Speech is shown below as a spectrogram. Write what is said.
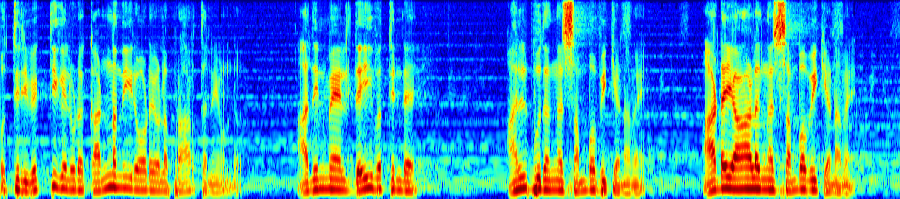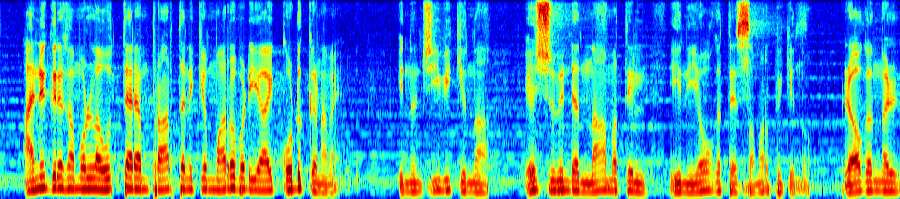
ഒത്തിരി വ്യക്തികളുടെ കണ്ണുനീരോടെയുള്ള പ്രാർത്ഥനയുണ്ട്. അതിന്മേൽ ദൈവത്തിന്റെ അത്ഭുതങ്ങൾ സംഭവിക്കണമേ. അടയാളങ്ങൾ സംഭവിക്കണമേ. അനുഗ്രഹമുള്ള ഉത്തരം പ്രാർത്ഥനയ്ക്ക് മറുപടിയായി കൊടുക്കണമേ. ഇന്നും ജീവിക്കുന്ന യേശുവിന്റെ നാമത്തിൽ ഈ നിയോഗത്തെ സമർപ്പിക്കുന്നു. രോഗങ്ങൾ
